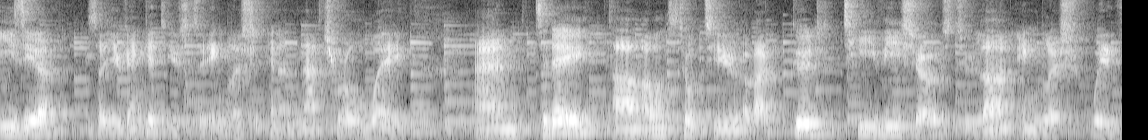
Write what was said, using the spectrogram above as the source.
easier so you can get used to English in a natural way. And today, um, I want to talk to you about good TV shows to learn English with.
